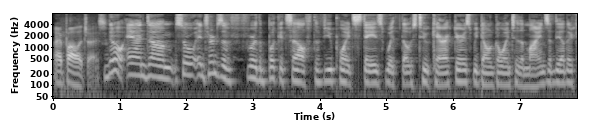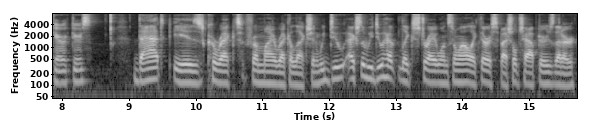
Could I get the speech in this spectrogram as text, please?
I apologize. No, and um, so in terms of for the book itself, the viewpoint stays with those two characters. We don't go into the minds of the other characters. That is correct from my recollection. We do, actually, we do have, like, stray once in a while. Like, there are special chapters that are,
